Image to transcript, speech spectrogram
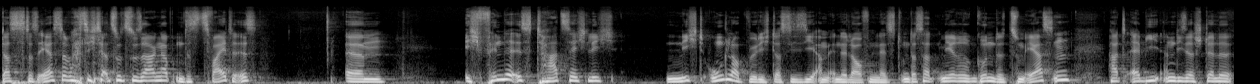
Das ist das Erste, was ich dazu zu sagen habe. Und das Zweite ist, ähm, ich finde es tatsächlich nicht unglaubwürdig, dass sie sie am Ende laufen lässt. Und das hat mehrere Gründe. Zum Ersten hat Abby an dieser Stelle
